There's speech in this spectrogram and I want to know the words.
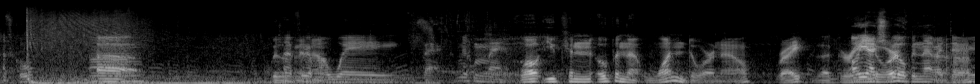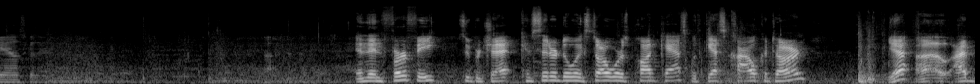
That's cool. Uh, we I looking at figure out my way back. My. Well, you can open that one door now, right? The green door. Oh yeah, I should open that right there. Uh-huh. Yeah, let's go there. And then Furphy, super chat, consider doing Star Wars podcast with guest Kyle Katarn. Yeah, uh, I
